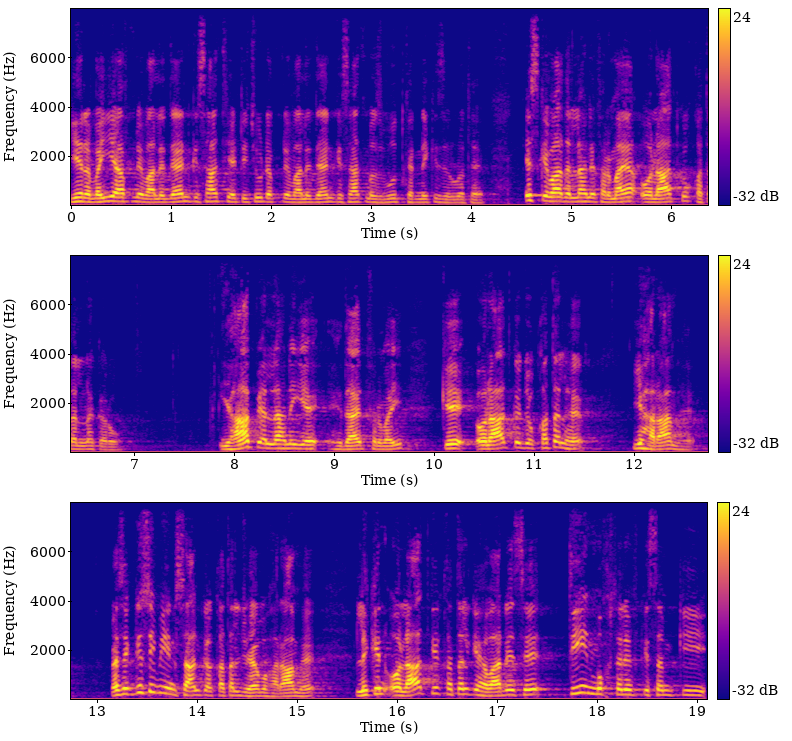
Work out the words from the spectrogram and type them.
یہ رویہ اپنے والدین کے ساتھ، یہ ایٹیچیوڈ اپنے والدین کے ساتھ مضبوط کرنے کی ضرورت ہے۔ اس کے بعد اللہ نے فرمایا، اولاد کو قتل نہ کرو۔ یہاں پہ اللہ نے یہ ہدایت فرمائی کہ اولاد کا جو قتل ہے، یہ حرام ہے۔ ویسے کسی بھی انسان کا قتل جو ہے، وہ حرام ہے۔ لیکن اولاد کے قتل کے حوالے سے تین مختلف قسم کی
